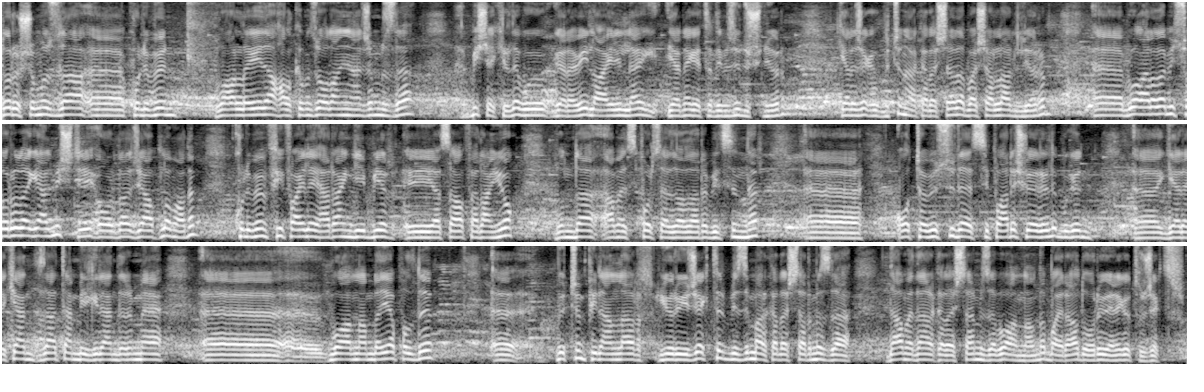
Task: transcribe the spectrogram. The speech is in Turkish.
Duruşumuz da e, kulübün varlığıyla halkımıza olan inancımızla bir şekilde bu görevi layığıyla yerine getirdiğimizi düşünüyorum. Gelecek bütün arkadaşlara da başarılar diliyorum. E, bu arada bir soru da gelmişti. Orada cevaplamadım. Kulübün FIFA ile herhangi bir e, yasağı falan yok. Bunda Ahmet Spor sevdaları bilsinler. E, otobüsü de sipariş verildi. Bugün e, gereken zaten bilgilendirme e, bu anlamda yapıldı. E, bütün planlar yürüyecektir. Bizim arkadaşlarımız da devam eden arkadaşlarımız da bu anlamda bayrağı doğru yere götürecektir.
